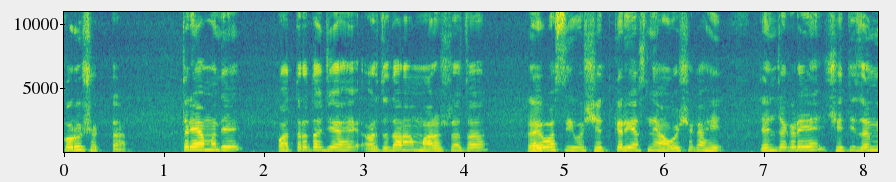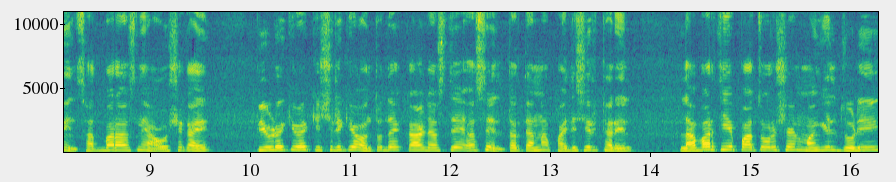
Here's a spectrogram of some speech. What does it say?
करू शकता. तर यामध्ये पात्रता जी आहे अर्जदार हा महाराष्ट्राचा रहिवासी व शेतकरी असणे आवश्यक आहे. त्यांच्याकडे शेती जमीन सातबारा असणे आवश्यक आहे. पिवळे किंवा केशरी किंवा अंत्योदय कार्ड असते असेल तर त्यांना फायदेशीर ठरेल. लाभार्थी हे पाच वर्षांमागील जोडी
